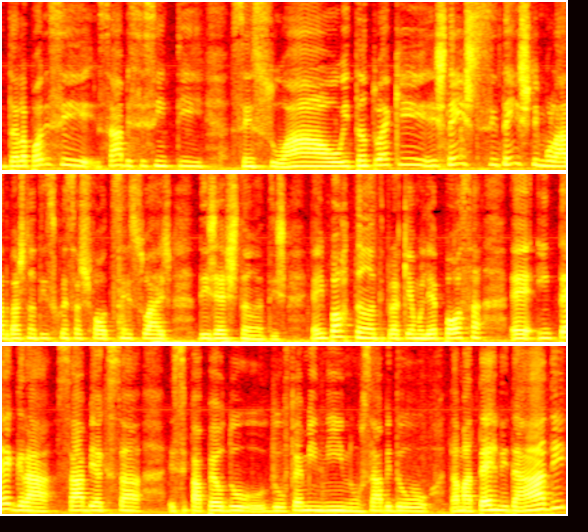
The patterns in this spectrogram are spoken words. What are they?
então ela pode se, sabe, se sentir sensual. E tanto é que tem, se tem estimulado bastante isso com essas fotos sensuais de gestantes. É importante para que a mulher possa é, integrar, sabe, essa, esse papel do, do feminino, sabe, do, da maternidade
